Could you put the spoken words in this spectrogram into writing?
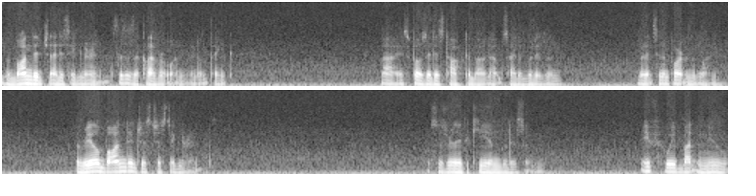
the bondage that is ignorance. This is a clever one, I don't think. Uh, I suppose it is talked about outside of Buddhism, but it's an important one. The real bondage is just ignorance. This is really the key in Buddhism. If we but knew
